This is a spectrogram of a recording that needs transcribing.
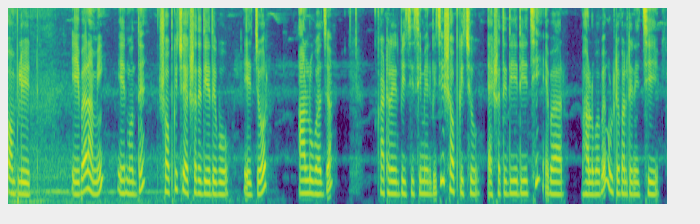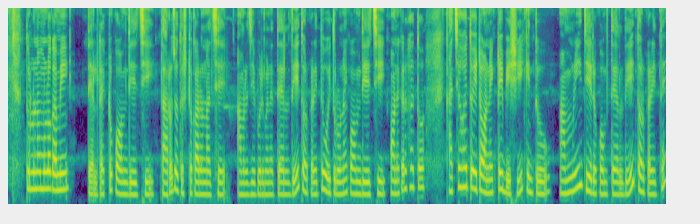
কমপ্লিট এবার আমি এর মধ্যে সব কিছু একসাথে দিয়ে দেব। এঁচড়, আলু ভাজা, কাঁঠালের বিচি, সিমের বিচি সব কিছু একসাথে দিয়ে দিয়েছি। এবার ভালোভাবে উল্টে পাল্টে নিচ্ছি। তুলনামূলক আমি তেলটা একটু কম দিয়েছি। তারও যথেষ্ট কারণ আছে। আমরা যে পরিমাণে তেল দিই তরকারিতে ওই তুলনায় কম দিয়েছি। অনেকের হয়তো, কাছে হয়তো এটা অনেকটাই বেশি, কিন্তু আমি যেরকম তেল দিই তরকারিতে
